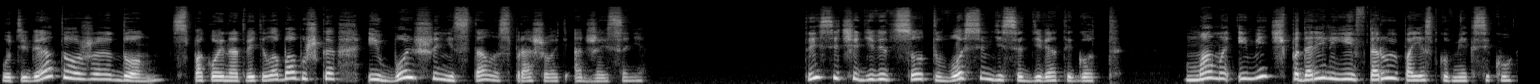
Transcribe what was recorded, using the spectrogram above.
«У тебя тоже, Дон», — спокойно ответила бабушка и больше не стала спрашивать о Джейсоне. 1989 год. Мама и Мич подарили ей вторую поездку в Мексику.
